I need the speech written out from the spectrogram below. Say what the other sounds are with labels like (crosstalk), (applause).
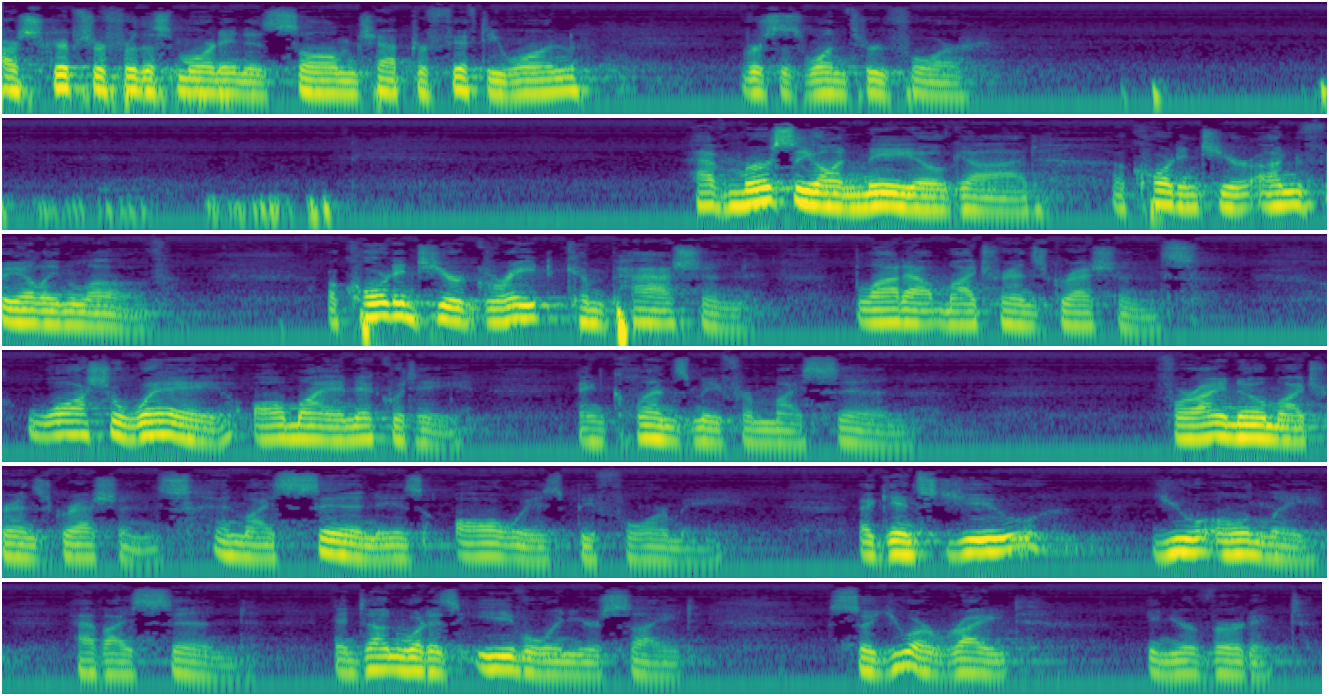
Our scripture for this morning is Psalm chapter 51, verses 1 through 4. Have mercy on me, O God, according to your unfailing love. According to your great compassion, blot out my transgressions. Wash away all my iniquity and cleanse me from my sin. For I know my transgressions, and my sin is always before me. Against you, you only, have I sinned, and done what is evil in your sight. So you are right in your verdict,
